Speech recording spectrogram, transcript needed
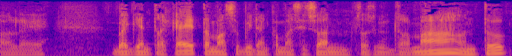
oleh bagian terkait termasuk bidang kemahasiswaan sosial Dharma untuk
